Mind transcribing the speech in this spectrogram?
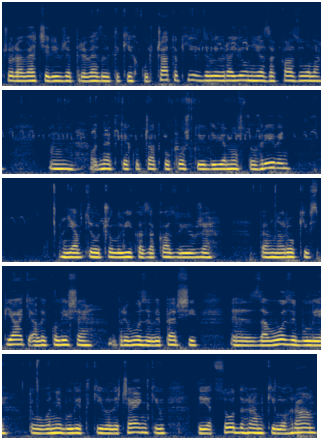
Вчора ввечері вже привезли таких курчаток, їздили в район, я заказувала. Одне таке курчатко коштує 90 гривень. Я в цього чоловіка заказую вже, певно, років з 5, але коли ще привозили перші е, завози були, то вони були такі величенькі, 900 грам, кілограм.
